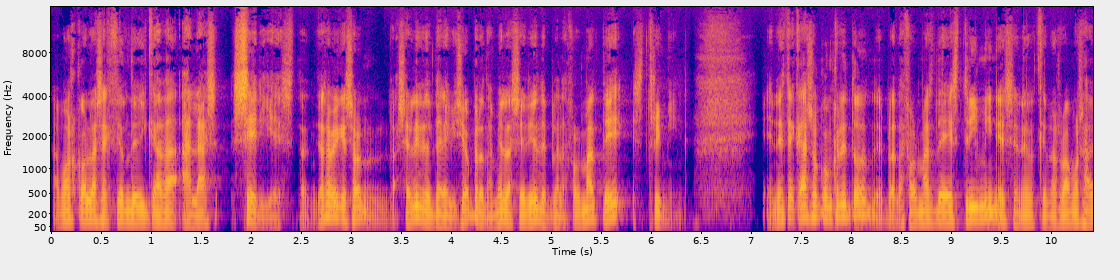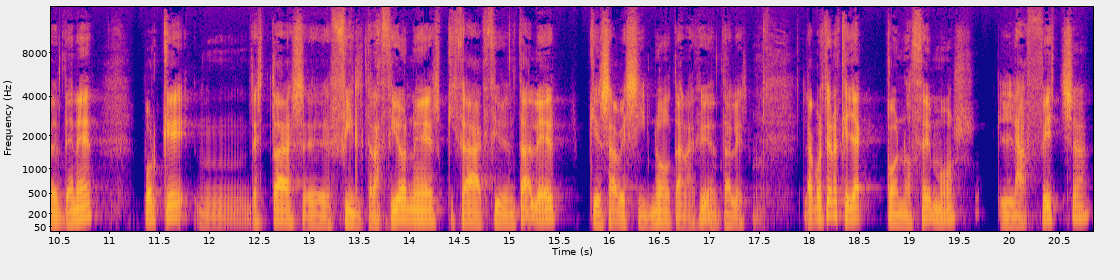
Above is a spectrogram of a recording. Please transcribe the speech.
Vamos con la sección dedicada a las series. Ya sabéis que son las series de televisión, pero también las series de plataformas de streaming. En este caso concreto, de plataformas de streaming, es en el que nos vamos a detener, porque mm, de estas eh, filtraciones, quizá accidentales, quién sabe si no tan accidentales, la cuestión es que ya conocemos la fecha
